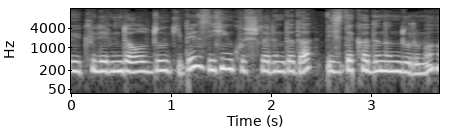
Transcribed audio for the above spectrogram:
öykülerinde olduğu gibi zihin kuşlarında da bizde kadının durumu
